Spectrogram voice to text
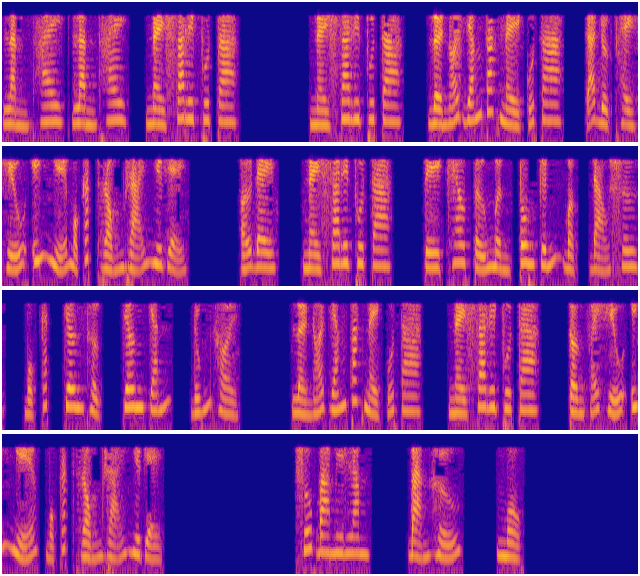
Lành thay, lành thay, này Sariputta! Này Sariputta, lời nói giám tác này của ta đã được thầy hiểu ý nghĩa một cách rộng rãi như vậy. Ở đây, này Sariputta, tỳ kheo tự mình tôn kính bậc đạo sư một cách chân thực, chân chánh, đúng thời. Lời nói giám tác này của ta, này Sariputta, cần phải hiểu ý nghĩa một cách rộng rãi như vậy. Số 35. Bạn hữu 1.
